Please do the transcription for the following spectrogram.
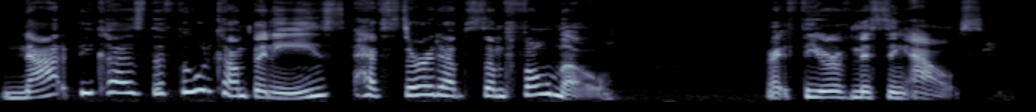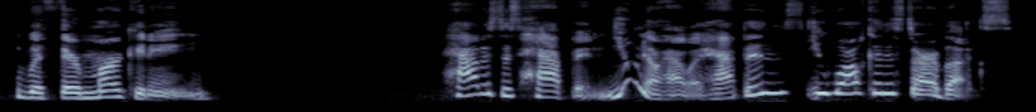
not because the food companies have stirred up some FOMO, right? Fear of missing out with their marketing. How does this happen? You know how it happens. You walk into Starbucks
